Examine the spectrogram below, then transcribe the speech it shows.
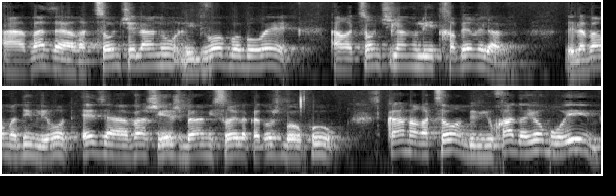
אהבה זה הרצון שלנו לדבוק בבורא, הרצון שלנו להתחבר אליו. זה דבר מדהים לראות איזה אהבה שיש בעם ישראל לקדוש ברוך הוא. כמה רצון, במיוחד היום רואים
